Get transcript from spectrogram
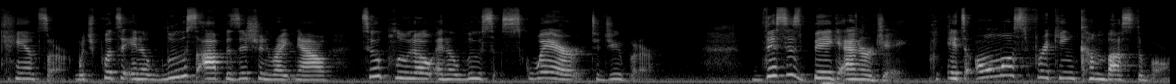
Cancer, which puts it in a loose opposition right now to Pluto and a loose square to Jupiter. This is big energy. It's almost freaking combustible.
